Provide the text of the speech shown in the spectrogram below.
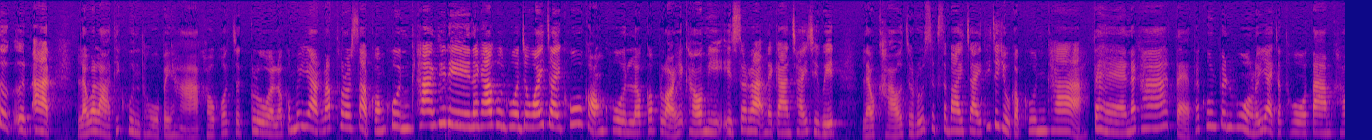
สึกอึดอัด แล้วเวลาที่คุณโทรไปหาเขาก็จะกลัว แล้วก็ไม่อยากรับโทรศัพท์ของคุณทางที่ดีนะคะ คุณควรจะไว้ใจคู่ของคุณ แล้วก็ปล่อยให้เขามีอิสระในการใช้ชีวิต แล้วเขาจะรู้สึกสบายใจที่จะอยู่กับคุณค่ะ แต่นะคะ แต่ถ้าคุณเป็นห่วงแล้วอยากจะโทรตามเขา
